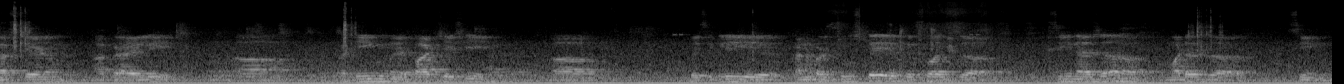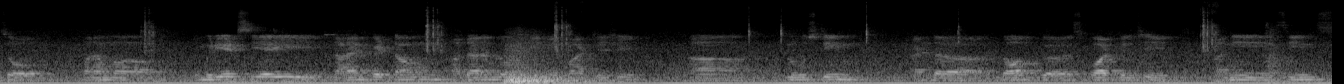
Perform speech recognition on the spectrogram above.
రష్ చేయడం అక్కడ వెళ్ళి ఒక టీం ఏర్పాటు చేసి బేసిక్లీ కనబడి చూస్తే this was scene as a murder scene so మనం ఇమీడియట్ సిఐ నారాయణపేట్ టౌన్ ఆధారంలో టీం ఏర్పాటు చేసి clues team and dog squad పిలిచి అన్ని సీన్స్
